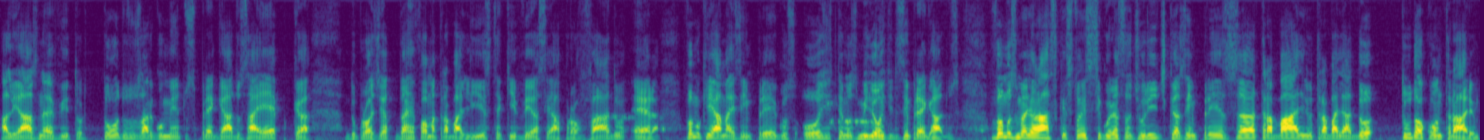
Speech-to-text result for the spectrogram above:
Aliás, né, Vitor, todos os argumentos pregados à época do projeto da reforma trabalhista que veio a ser aprovado era: vamos criar mais empregos, hoje temos milhões de desempregados. Vamos melhorar as questões de segurança jurídicas, empresa, trabalho, trabalhador, tudo ao contrário.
